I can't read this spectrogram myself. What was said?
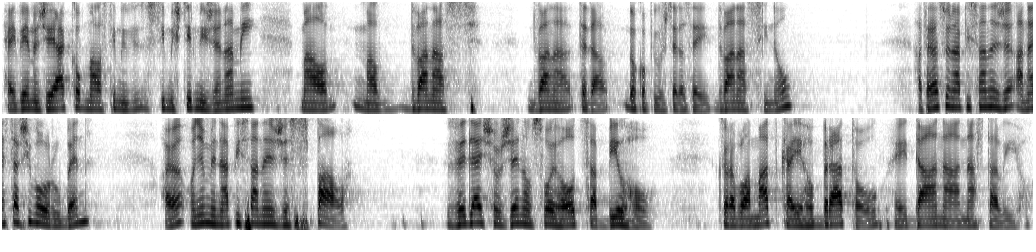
Hej, vieme, že Jakob mal s tými, s tými štyrmi ženami, mal, mal 12, 12, teda dokopy už teraz hej, 12 synov. A teraz tu je napísané, že a najstarší bol Ruben a o ňom je napísané, že spal s vedľajšou ženou svojho otca Bilhou, ktorá bola matka jeho bratov, hej, Dána a Naftalího.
